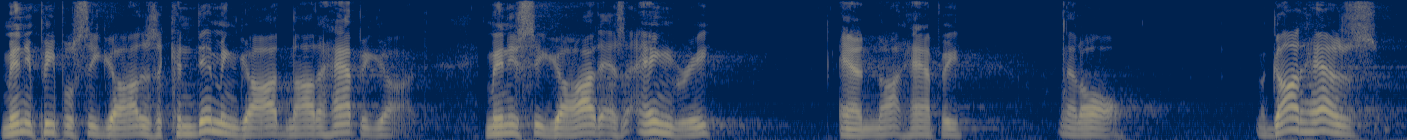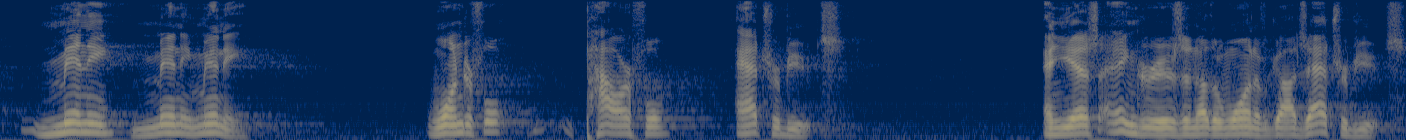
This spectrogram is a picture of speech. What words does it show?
Many people see God as a condemning God, not a happy God. Many see God as angry and not happy at all. God has many, many, many wonderful, powerful attributes. And yes, anger is another one of God's attributes.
